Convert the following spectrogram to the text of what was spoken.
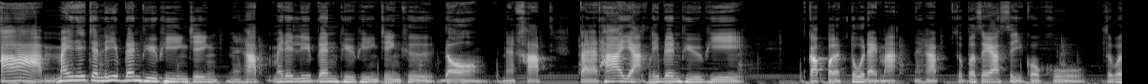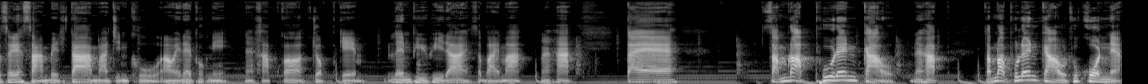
ถ้าไม่ได้จะรีบเล่น PVP จริงๆนะครับไม่ได้รีบเล่น PVP จริงๆคือดองนะครับแต่ถ้าอยากรีบเล่น PVP ก็เปิดตู้ไดมะนะครับซูเปอร์เซีย4โกคูซูเปอร์เซีย3เบต้ามาจินคูเอาไว้ได้พวกนี้นะครับก็จบเกมเล่น PVP ได้สบายมากนะฮะแต่สำหรับผู้เล่นเก่านะครับ สำหรับผู้เล่นเก่าทุกคนเนี่ย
